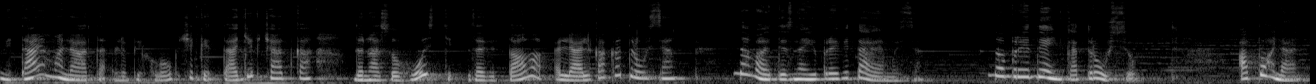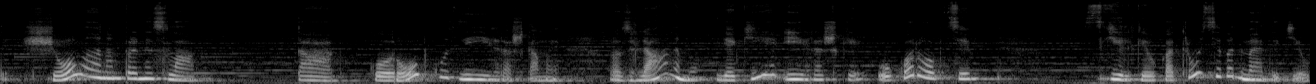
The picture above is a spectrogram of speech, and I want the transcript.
Вітаю малята, любі хлопчики та дівчатка. До нас у гості завітала лялька Катруся. Давайте з нею привітаємося. Добрий день, Катрусю. А погляньте, що вона нам принесла. Так, коробку з іграшками. Розглянемо, які є іграшки у коробці. Скільки у Катрусі ведмедиків,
